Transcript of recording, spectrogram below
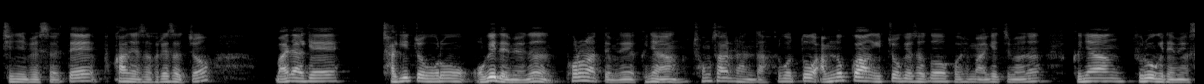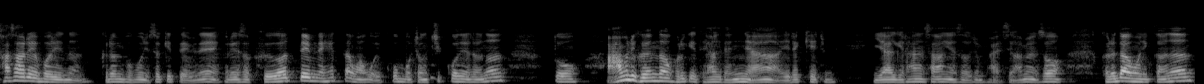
진입했을 때 북한에서 그랬었죠. 만약에 자기 쪽으로 오게 되면은 코로나 때문에 그냥 총살을 한다. 그리고 또 압록강 이쪽에서도 보시면 알겠지만은 그냥 들어오게 되면 사살해 버리는 그런 부분이 있었기 때문에 그래서 그것 때문에 했다고 하고 있고 뭐 정치권에서는 또 아무리 그런다고 그렇게 대학이 됐냐 이렇게 좀 이야기를 하는 상황에서 좀 발생하면서 그러다 보니까는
